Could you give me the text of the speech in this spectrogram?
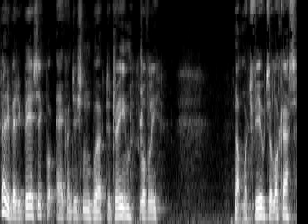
Very, very basic, but air conditioned, worked a dream, lovely. Not much view to look at,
